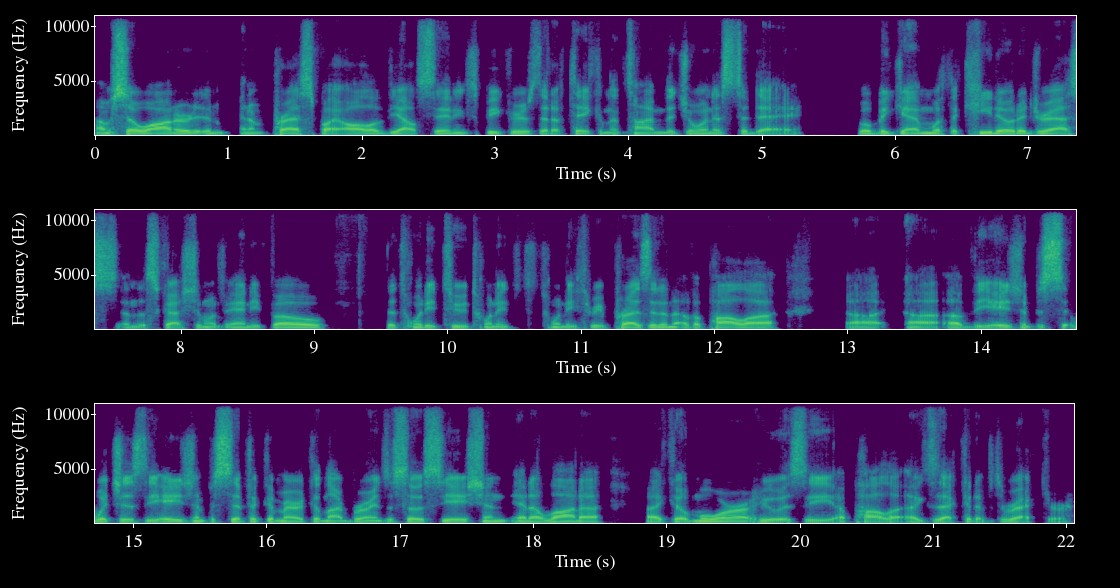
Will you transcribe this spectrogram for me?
I'm so honored and, and impressed by all of the outstanding speakers that have taken the time to join us today. We'll begin with a keynote address and discussion with Annie Pho, the 22 2023 president of APALA, uh, uh, of the Asian Pacific, which is the Asian Pacific American Librarians Association, and Alana Aiko Moore, who is the APALA executive director.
